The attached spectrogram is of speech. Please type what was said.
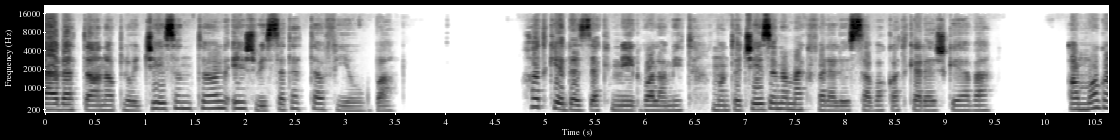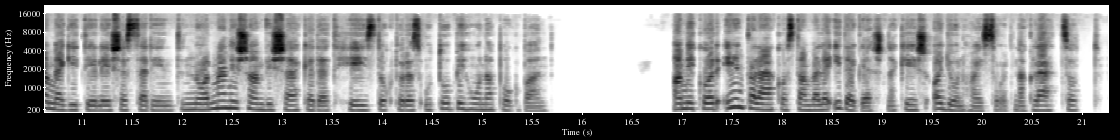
Elvette a naplót Jason-től, és visszatette a fiókba. Hadd kérdezzek még valamit, mondta Jason a megfelelő szavakat keresgélve. A maga megítélése szerint normálisan viselkedett Hayes doktor az utóbbi hónapokban? Amikor én találkoztam vele idegesnek és agyonhajszoltnak látszott,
